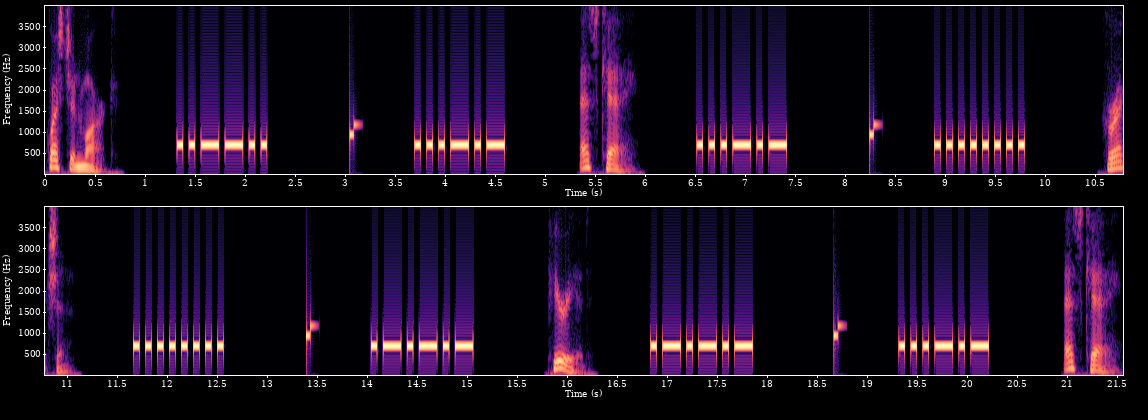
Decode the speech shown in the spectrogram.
Question mark. SK. Correction. Period. SK.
